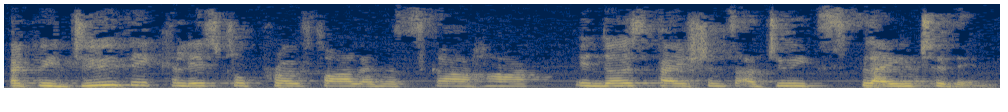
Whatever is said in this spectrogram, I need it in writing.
but we do their cholesterol profile and the sky high. In those patients, I do explain to them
